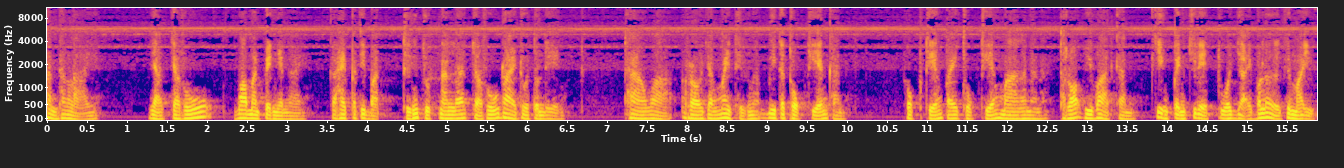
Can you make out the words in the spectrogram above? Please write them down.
ท่านทั้งหลาย อยากจะรู้ว่ามันเป็นยังไง ก็ให้ปฏิบัติถึงจุดนั้นแล้วจะรู้ได้ตัวตนเอง ถ้าว่าเรายังไม่ถึงมีแต่ถกเถียงกัน ถกเถียงไปถกเถียงมากันนะทะเลาะวิวาทกันยิ่งเป็นกิเลสตัวใหญ่เบ้อเลอขึ้นมาอีก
